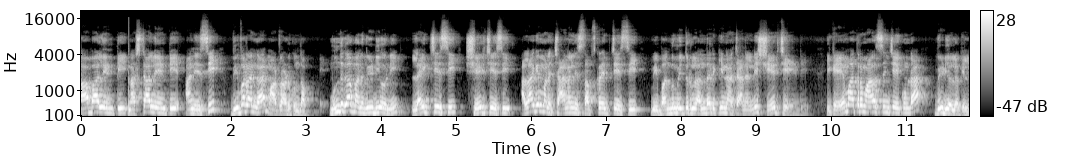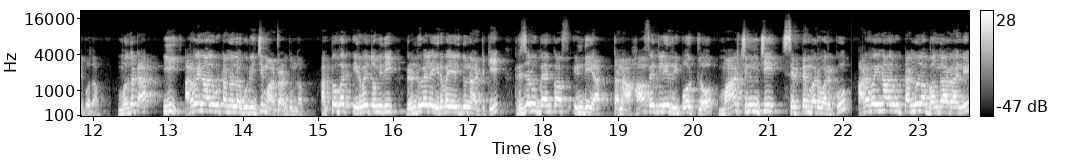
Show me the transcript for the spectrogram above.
లాభాలేంటి నష్టాలేంటి అనేసి వివరంగా మాట్లాడుకుందాం. ముందుగా మన వీడియోని లైక్ చేసి షేర్ చేసి అలాగే మన ఛానల్ని సబ్స్క్రైబ్ చేసి మీ బంధుమిత్రులందరికీ నా ఛానల్ని షేర్ చేయండి. ఇక ఏమాత్రం ఆలస్యం చేయకుండా వీడియోలోకి వెళ్ళిపోదాం. మొదట ఈ అరవై నాలుగు టన్నుల గురించి మాట్లాడుకుందాం. అక్టోబర్ ఇరవై తొమ్మిది రెండు వేల ఇరవై ఐదు నాటికి రిజర్వ్ బ్యాంక్ ఆఫ్ ఇండియా తన హాఫ్ ఇయర్లీ రిపోర్ట్లో మార్చి నుంచి సెప్టెంబర్ వరకు అరవై నాలుగు టన్నుల బంగారాన్ని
